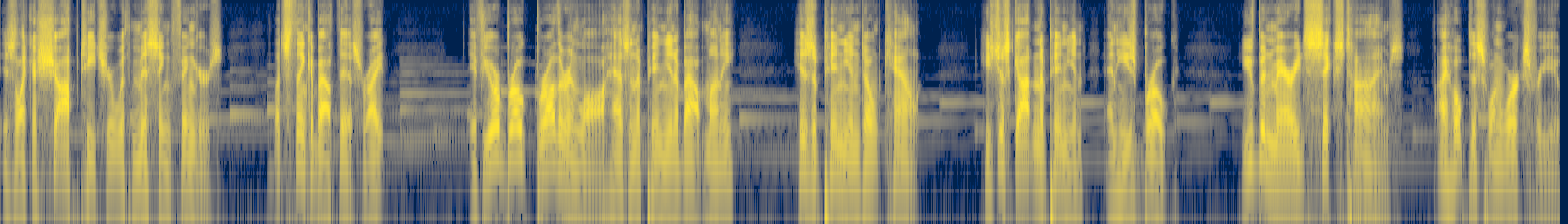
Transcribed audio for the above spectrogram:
is like a shop teacher with missing fingers. Let's think about this, right? If your broke brother-in-law has an opinion about money, his opinion don't count. He's just got an opinion and he's broke. You've been married six times. I hope this one works for you.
